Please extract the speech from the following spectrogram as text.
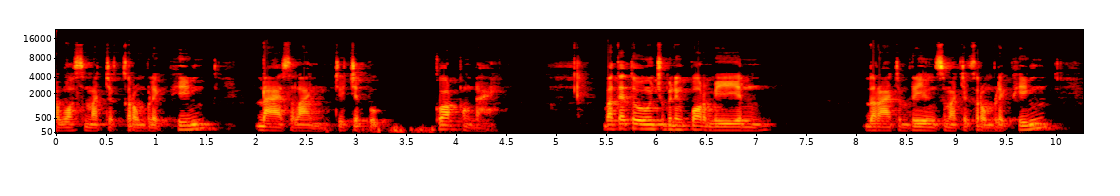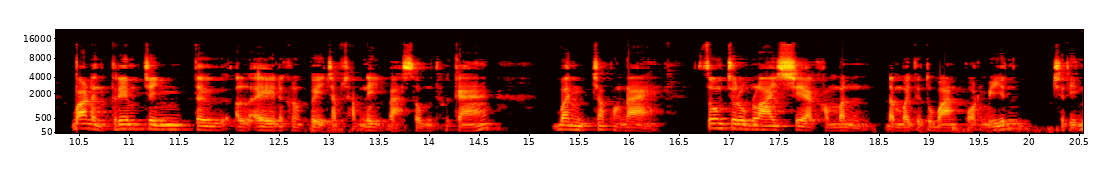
របស់សមាជិកក្រុម Blackpink ដែលស្រឡាញ់ជួយចិត្តពួកគាត់ផងដែរបាទតើតួងជាមួយនឹងព័ត៌មាន តារាចម្រៀងសមាជិកក្រុម Blackpink បាននឹងត្រៀមចេញទៅ LA នៅក្នុងពេលឆាប់ៗនេះបាទសូមធ្វើការបញ្ចប់ផងដែរសូមចូលរួម like share comment ដើម្បីទទួលបានព័ត៌មាន ជារៀង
